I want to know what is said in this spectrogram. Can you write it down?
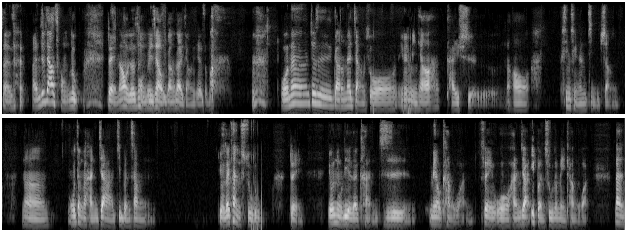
算了算了，反正就是要重录，对，然后我就重录一下我刚刚到底讲了些什么。我呢，就是刚刚在讲说，因为明天要开学了，然后心情很紧张。那我整个寒假基本上有在看书，对，有努力的在看，只是没有看完，所以我寒假一本书都没看完。但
